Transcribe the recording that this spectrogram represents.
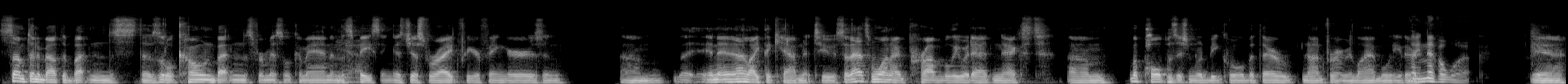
something about the buttons, those little cone buttons for Missile Command, and the spacing is just right for your fingers. And um, and, and I like the cabinet too. So that's one I probably would add next. Um, the pole position would be cool, but they're not very reliable either. They never work. yeah.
